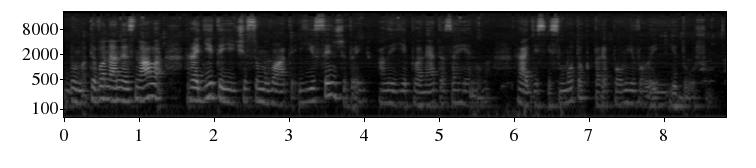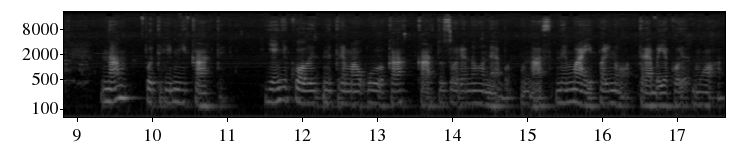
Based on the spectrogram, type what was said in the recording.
думати. Вона не знала, радіти їй чи сумувати. Її син живий, але її планета загинула. Радість і смуток переповнювали її душу. Нам потрібні карти. Я ніколи не тримав у руках карту зоряного неба. У нас немає пального, треба якомога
